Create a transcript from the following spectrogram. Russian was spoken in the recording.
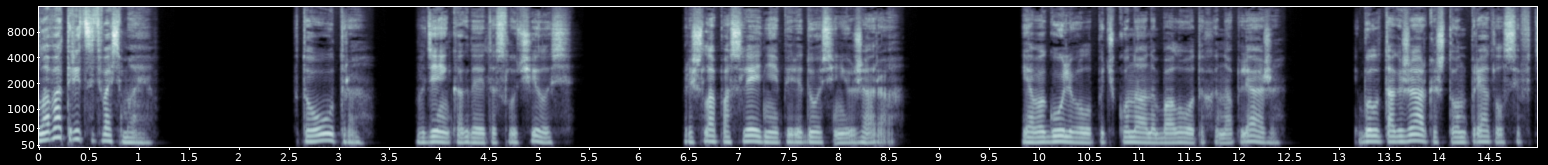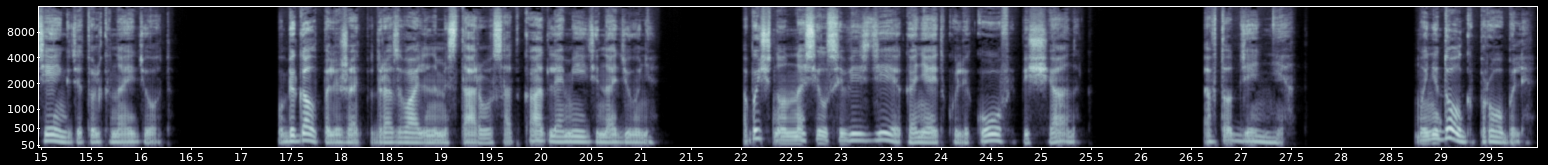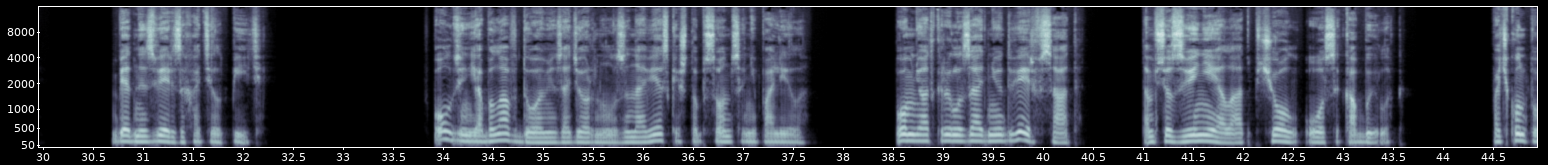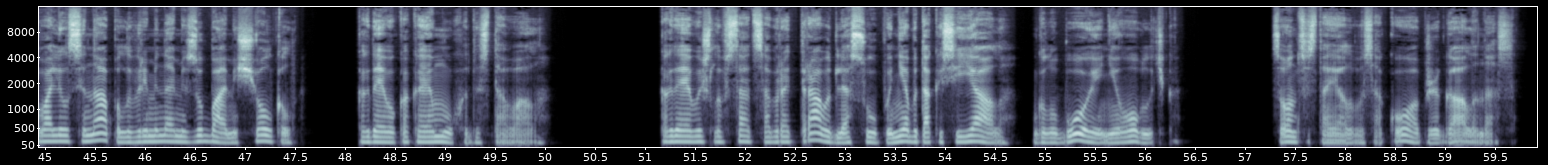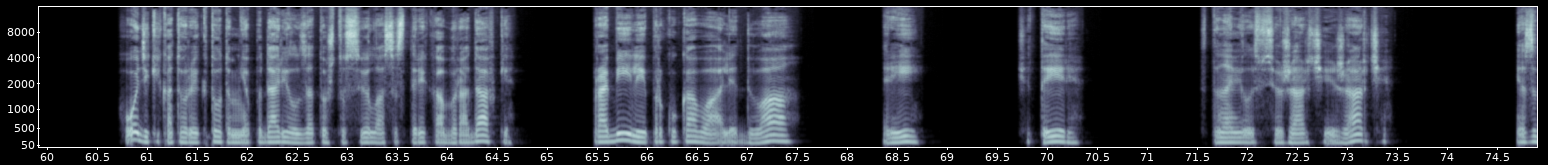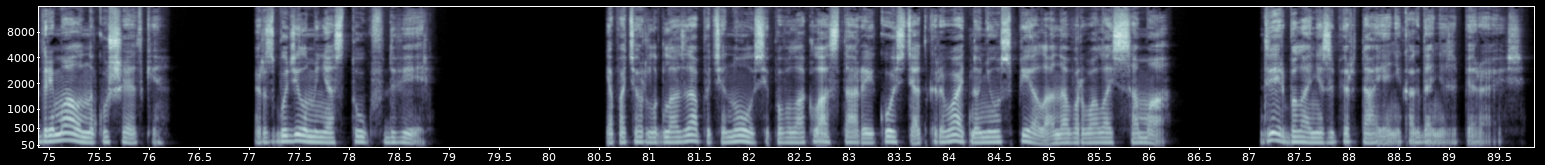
Глава 38. В то утро, в день, когда это случилось, пришла последняя перед осенью жара. Я выгуливала Пачкуна на болотах и на пляже, и было так жарко, что он прятался в тень, где только найдет. Убегал полежать под развалинами старого садка для миди на дюне. Обычно он носился везде, гоняет куликов и песчанок. А в тот день нет. Мы недолго пробыли. Бедный зверь захотел пить. В полдень я была в доме, задернула занавески, чтобы солнце не палило. Помню, открыла заднюю дверь в сад. Там все звенело от пчел, ос и кобылок. Пачкун повалился на пол и временами зубами щелкал, когда его какая муха доставала. Когда я вышла в сад собрать травы для супа, небо так и сияло, голубое, не облачко. Солнце стояло высоко, обжигало нас. Ходики, которые кто-то мне подарил за то, что свела со старика бородавки, пробили и прокуковали. Два, три, четыре. Становилось все жарче и жарче. Я задремала на кушетке. Разбудил меня стук в дверь. Я потерла глаза, потянулась и поволокла старые кости открывать, но не успела, она ворвалась сама. Дверь была не заперта, я никогда не запираюсь.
